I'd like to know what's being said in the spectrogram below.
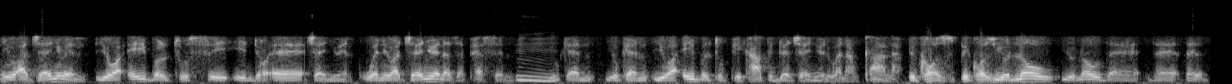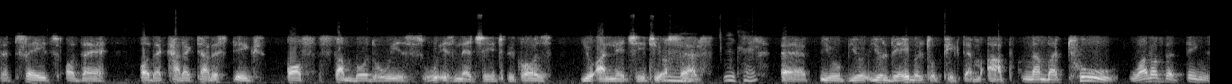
you are genuine. You are able to see into a genuine. When you are genuine as a person, mm. you can you can you are able to pick up into a genuine when I'm color because because you know you know the the, the, the traits or the or the characteristics of somebody who is who is legit because you are legit yourself Okay. uh, you, you you'll be able to pick them up. Number two, one of the things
